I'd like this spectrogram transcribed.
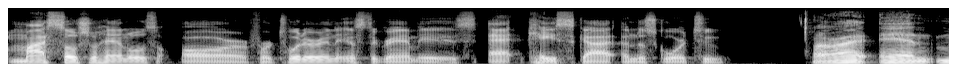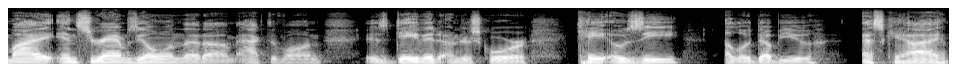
my social handles are for Twitter and Instagram is at K Scott underscore two. All right. And my Instagram's the only one that I'm active on is David underscore K O Z L O W S K I.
